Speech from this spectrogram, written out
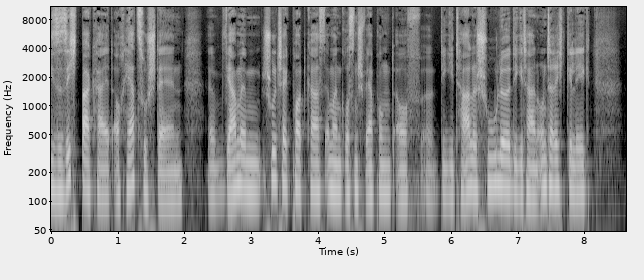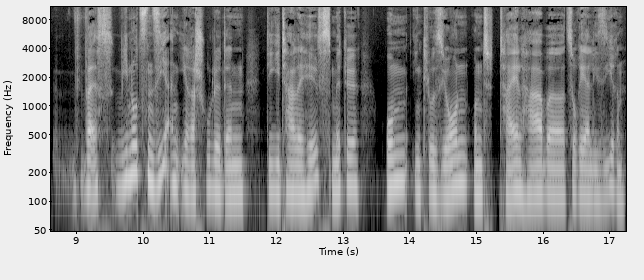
diese Sichtbarkeit auch herzustellen. Äh, wir haben im Schulcheck-Podcast immer einen großen Schwerpunkt auf äh, digitale Schule, digitalen Unterricht gelegt. Was, wie nutzen Sie an Ihrer Schule denn digitale Hilfsmittel, um Inklusion und Teilhabe zu realisieren?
